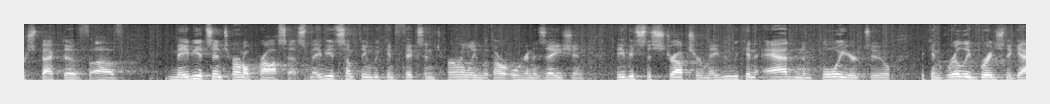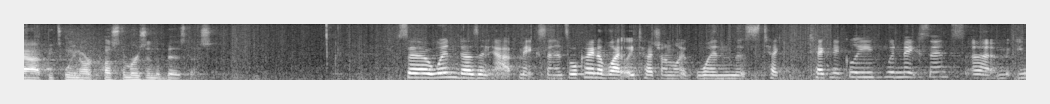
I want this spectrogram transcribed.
perspective of maybe it's internal process, maybe it's something we can fix internally with our organization, maybe it's the structure, maybe we can add an employee or two that can really bridge the gap between our customers and the business. So when does an app make sense? We'll kind of lightly touch on like when this tech technically would make sense. Um, you,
